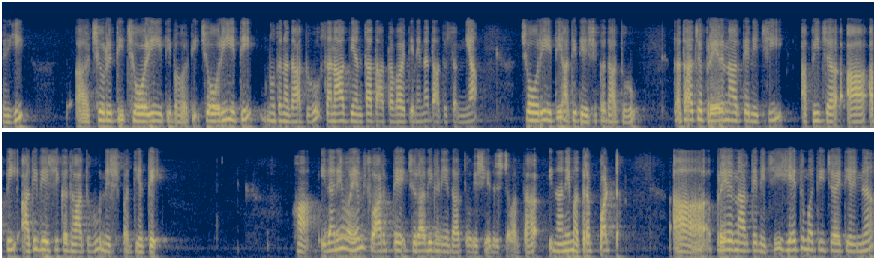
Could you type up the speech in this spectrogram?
तर्हि चुर् इति चोरि इति भवति। चोरि इति नूतनधातुः सनाद्यन्तदातवः इत्यनेन धातुसंज्ञा। चोरि इति अतिदेशिकधातुः। तथा च प्रेरणार्थे निचि अपि च अपि अतिदेशिकधातुः निष्पद्यते। हा, इदानीं वयं स्वार्थे चुरादिगणीयधातुविषये दृष्टवन्तः। इदानीम् अत्र पट् प्रेरणार्थे निचि, हेतुमति च इत्यनेन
